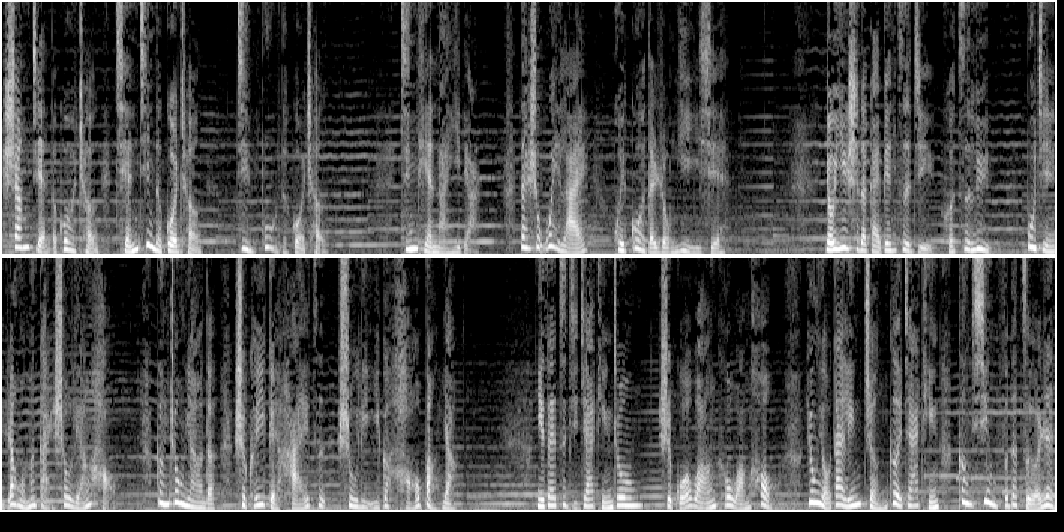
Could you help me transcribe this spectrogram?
商减的过程，前进的过程，进步的过程。今天难一点儿，但是未来会过得容易一些。有意识的改变自己和自律，不仅让我们感受良好，更重要的是可以给孩子树立一个好榜样。你在自己家庭中是国王和王后，拥有带领整个家庭更幸福的责任。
